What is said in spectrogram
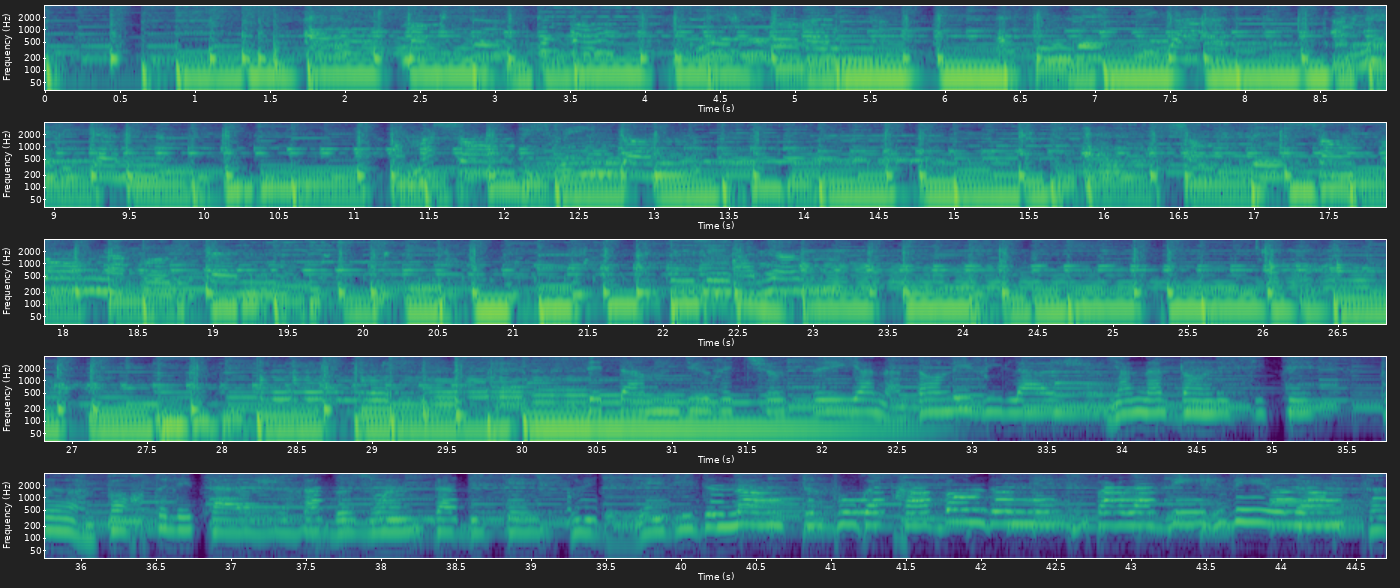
Rez-de-chaussée, y en a dans les villages, y en a dans les cités. Peu importe l'étage, pas besoin d'habiter rue de Lady de Nantes pour être abandonné par la vie violente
